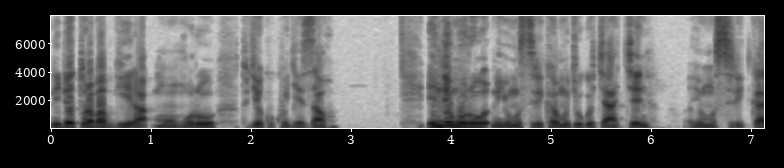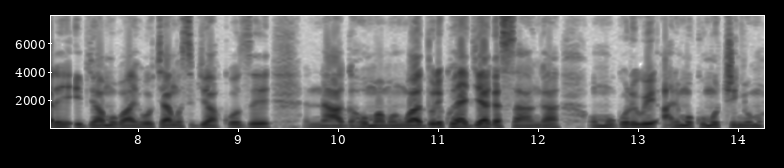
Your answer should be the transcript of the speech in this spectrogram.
ni byo turababwira mu nkuru tugiye kukugezaho. Indi nkuru ni iy'umusirikare mu gihugu cya kenya. Uyu musirikare ibyamubayeho cyangwa se ibyo yakoze ni agahomamunwa dore ko yagiye agasanga umugore we arimo kumuca inyuma.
